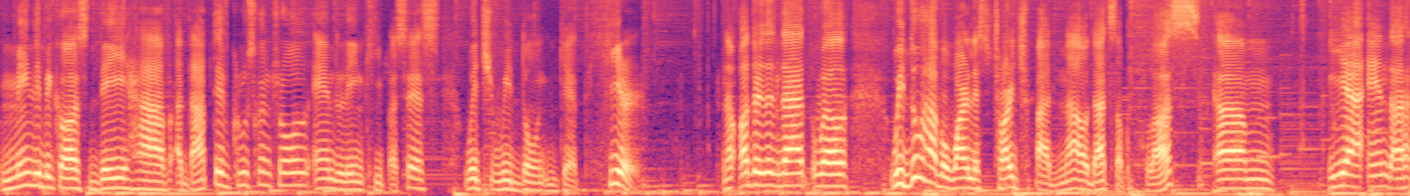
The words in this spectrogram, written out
mainly because they have adaptive cruise control and lane keep assist, which we don't get here. Now, other than that, well, we do have a wireless charge pad now. That's a plus. Um, yeah, and uh,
